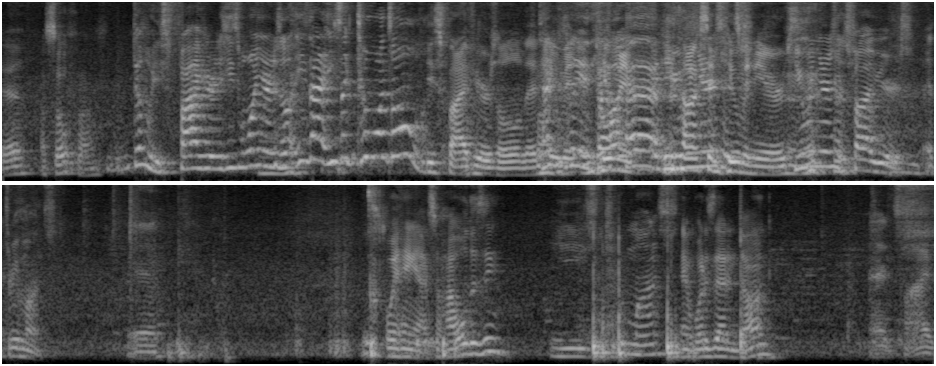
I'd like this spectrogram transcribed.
Yeah. a sofa. Dude, he's five years. He's one years old. He's not. He's like two months old. He's five years old. And Technically, human, a in dog- human, he human talks in years, it's- human years. Human years is five years at three months. Yeah. Wait, hang on. So how old is he? He's two months. And what is that in dog? That's Five.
